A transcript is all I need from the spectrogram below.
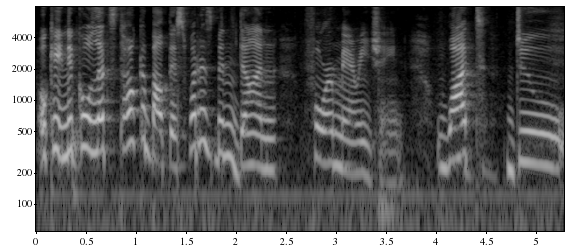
Okay, Nicole, let's talk about this. What has been done for Mary Jane? What do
